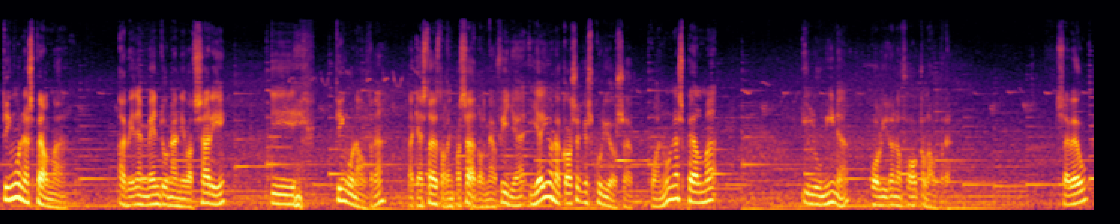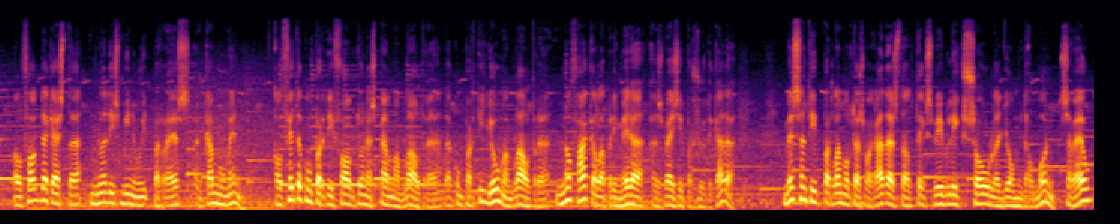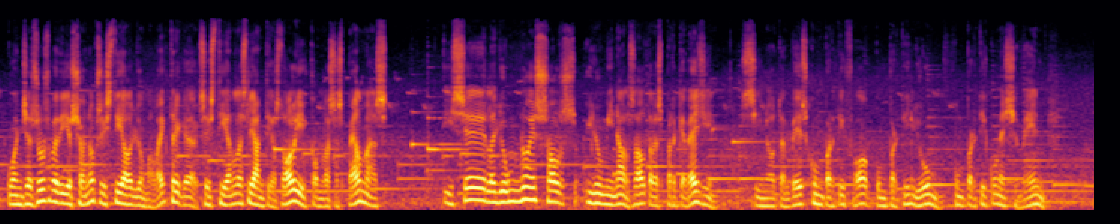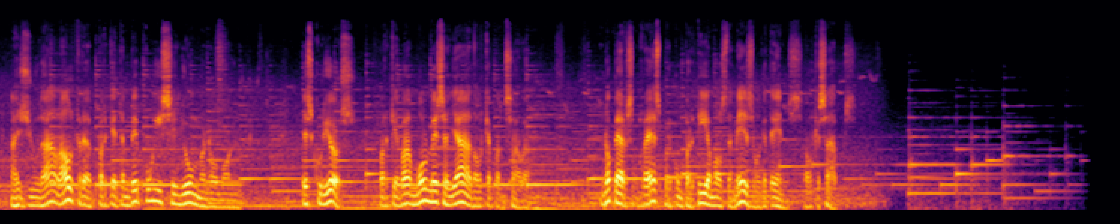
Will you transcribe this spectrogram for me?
Tinc una espelma, evidentment d'un aniversari, i tinc una altra. Aquesta és de l'any passat, de la meva filla, i hi ha una cosa que és curiosa. Quan una espelma il·lumina o li dona foc a l'altra. Sabeu, el foc d'aquesta no ha disminuït per res en cap moment. El fet de compartir foc d'una espelma amb l'altra, de compartir llum amb l'altra, no fa que la primera es vegi perjudicada. M'he sentit parlar moltes vegades del text bíblic Sou la llum del món. Sabeu, quan Jesús va dir això no existia la llum elèctrica, existien les llànties d'oli, com les espelmes. I ser la llum no és sols il·luminar els altres perquè vegin, sinó també és compartir foc, compartir llum, compartir coneixement, ajudar l'altre perquè també pugui ser llum en el món. És curiós, perquè va molt més enllà del que pensàvem. No perds res per compartir amb els demés el que tens, el que saps.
